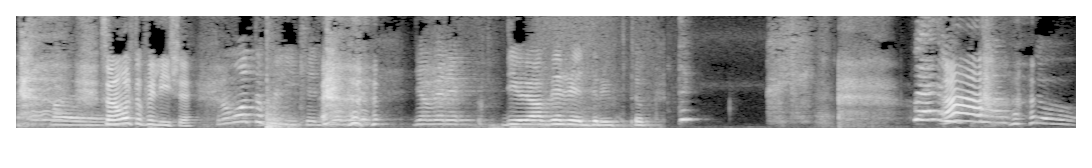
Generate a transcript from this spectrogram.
Eh, Sono molto felice. sono molto felice di avere, di avere, di avere drift. Ah!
